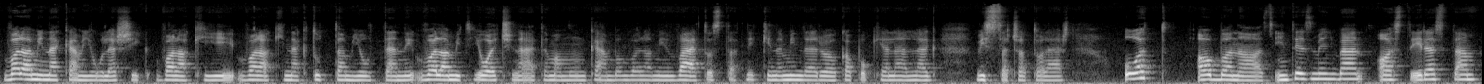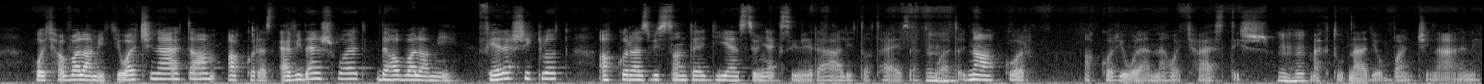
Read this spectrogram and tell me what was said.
Valami nekem jól esik, valaki, valakinek tudtam jót tenni, valamit jól csináltam a munkámban, valamin változtatni kéne, mindenről kapok jelenleg visszacsatolást. Ott, abban az intézményben azt éreztem, hogy ha valamit jól csináltam, akkor az evidens volt, de ha valami félresiklott, akkor az viszont egy ilyen szőnyeg színére állított helyzet uh-huh. volt, hogy na, akkor, akkor jó lenne, hogyha ezt is uh-huh. meg tudnád jobban csinálni.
